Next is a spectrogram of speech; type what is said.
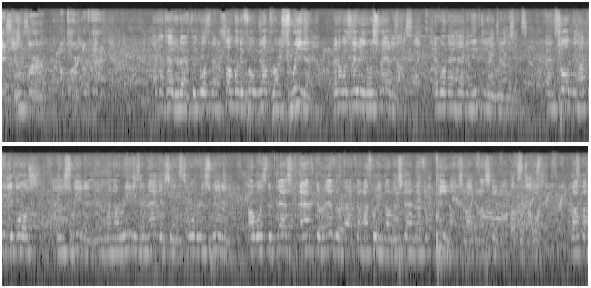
and you were a part of that. I can tell you that it was when somebody phoned me up from Sweden when I was living in Australia. and when I had an interview with him and told me how big it was in Sweden. And when I read in the magazines over in Sweden, I was the best actor ever and I couldn't understand that for peanuts, right? And I still don't, of course I wasn't. Right, but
